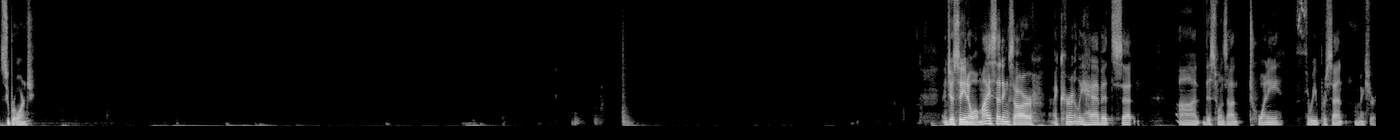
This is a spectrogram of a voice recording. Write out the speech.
super orange. And just so you know what my settings are, I currently have it set on this one's on 23%. Make sure.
